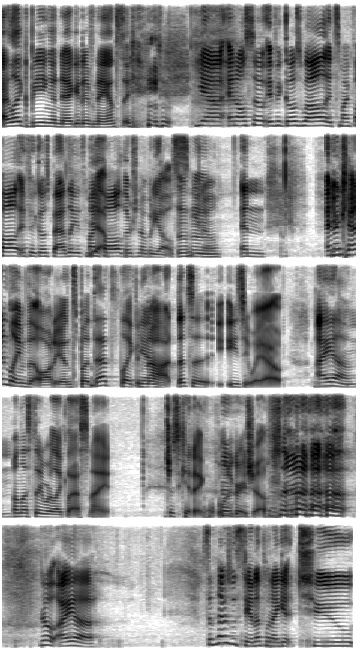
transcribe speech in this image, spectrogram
I like being a negative Nancy. Yeah, and also if it goes well, it's my fault. If it goes badly, it's my Yeah. fault. There's nobody else, you know. And and you I can blame the audience, but that's like Yeah. not that's a easy way out. I um Unless they were like last night. Just kidding. What a great show. no, I uh sometimes with stand up when I get too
